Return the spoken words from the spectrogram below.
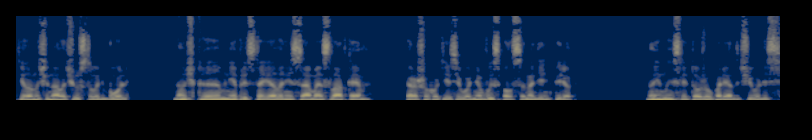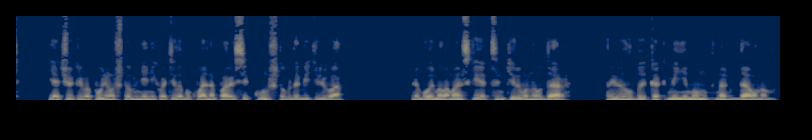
тело начинало чувствовать боль. Ночка мне предстояла не самая сладкая. Хорошо, хоть я сегодня выспался на день вперед. Но и мысли тоже упорядочивались. Я отчетливо понял, что мне не хватило буквально пары секунд, чтобы добить льва. Любой маломальский акцентированный удар привел бы как минимум к нокдаунам.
